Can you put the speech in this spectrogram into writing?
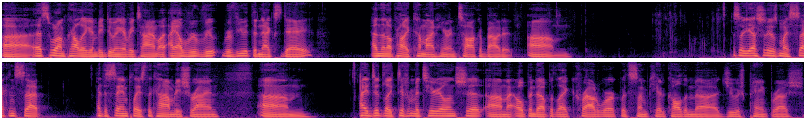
Uh, that's what I'm probably going to be doing every time. I, will re- review it the next day, and then I'll probably come on here and talk about it. Um, so yesterday was my second set at the same place, the Comedy Shrine. Um, I did like different material and shit. Um, I opened up with like crowd work with some kid called him uh, Jewish paintbrush.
